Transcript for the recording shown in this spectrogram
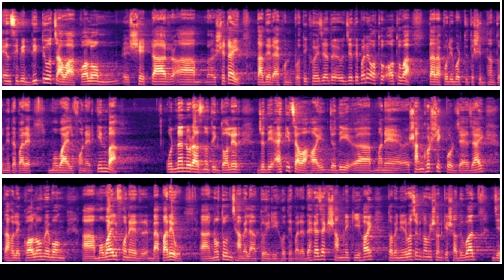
এনসিপির দ্বিতীয় চাওয়া কলম, সেটার সেটাই তাদের এখন প্রতীক হয়ে যেতে যেতে পারে, অথ- অথবা তারা পরিবর্তিত সিদ্ধান্ত নিতে পারে মোবাইল ফোনের। কিংবা অন্যান্য রাজনৈতিক দলের যদি একই চাওয়া হয়, যদি মানে সাংঘর্ষিক পর্যায়ে যায়, তাহলে কলম এবং মোবাইল ফোনের ব্যাপারেও নতুন ঝামেলা তৈরি হতে পারে। দেখা যাক সামনে কি হয়। তবে নির্বাচন কমিশনকে সাধুবাদ যে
